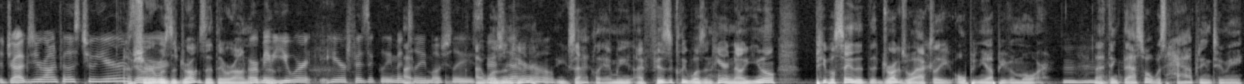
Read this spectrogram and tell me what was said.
the drugs you were on for those two years? I'm sure it was the drugs that they were on. Or maybe Uh, you weren't here physically, mentally, emotionally. I wasn't I don't here. know. Exactly. I mean, I physically wasn't here. Now, you know, people say that the drugs will actually open you up even more. Mm-hmm. I think that's what was happening to me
